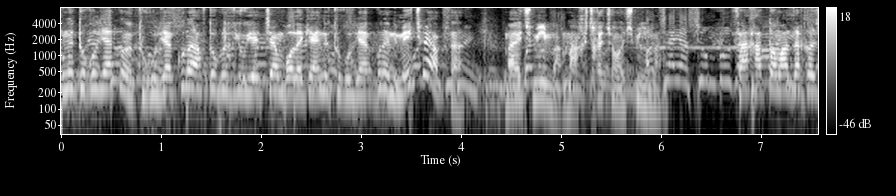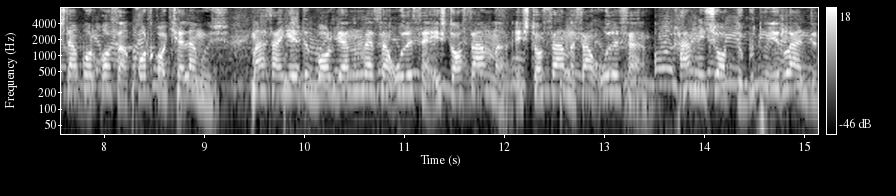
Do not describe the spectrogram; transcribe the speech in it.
Uni tug'ilgan kuni, tug'ilgan kuni avtobusga uyatchan bolakayni tug'ilgan kuni nima ichmayapsan? Men ichmayman, men hech qachon ichmayman. Sen hatto maza qilishdan qo'rqasan, qo'rqoq kalamush. Men senga yetib borganimda sen o'lasan, eshityapsanmi eshityapsanmi Sen o'lasan. Hamma ichyapti, butun Irlandiya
